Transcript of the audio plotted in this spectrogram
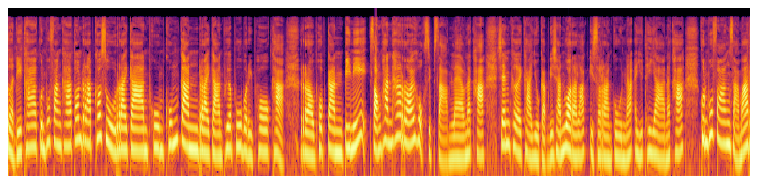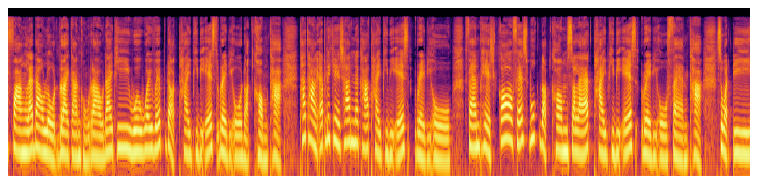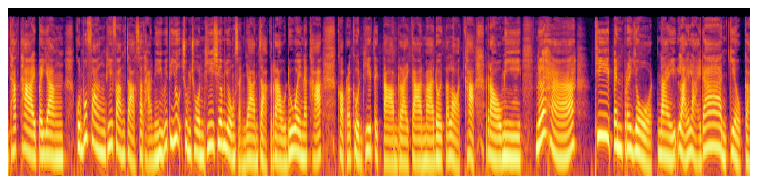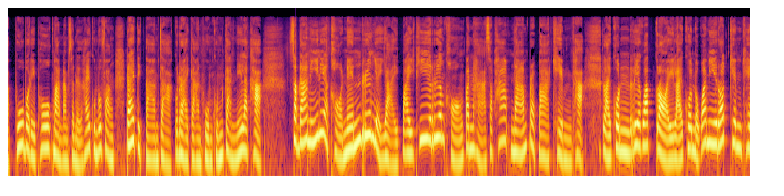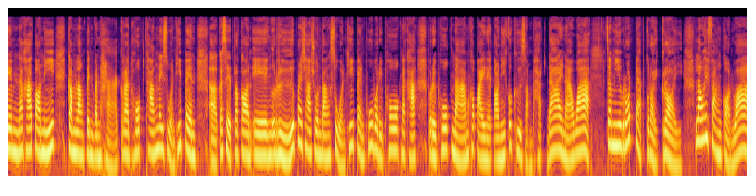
สวัสดีค่ะ คุณผู้ฟังคะต้อนรับเข้าสู่รายการภูมิคุ้มกันรายการเพื่อผู้บริโภคค่ะ เราพบกันปีนี้ 2563 แล้วนะคะ เช่นเคยค่ะอยู่กับดิฉันวรลักษ์อิสรางกูลณอยุธยานะคะ คุณผู้ฟังสามารถฟังและดาวน์โหลดรายการของเราได้ที่ www.thaipbsradio.com ค่ะ ถ้าทางแอปพลิเคชันนะคะ Thai PBS Radio แฟนเพจก็ facebook.com/thaipbsradiofan ค่ะ สวัสดีทักทายไปยังคุณผู้ฟังที่ฟังจากสถานีวิทยุชุมชนที่เชื่อมโยงสัญญาณจากเราด้วยนะคะ ขอบพระคุณที่ติดตามรายการมาโดยตลอดค่ะ เรามีเนื้อหาที่เป็นประโยชน์ในหลาย ๆ ด้านเกี่ยวกับผู้บริโภคมานำเสนอให้คุณผู้ฟังได้ติดตามจากรายการภูมิคุ้มกันนี่แหละค่ะ สัปดาห์นี้เนี่ยขอเน้นเรื่องใหญ่ ๆ ไปที่เรื่องของปัญหาสภาพน้ำประปาเค็มค่ะ หลายคนเรียกว่ากร่อย หลายคนบอกว่ามีรสเค็มๆนะคะ ตอนนี้กำลังเป็นปัญหากระทบทั้งในส่วนที่เป็นเกษตรกรเอง หรือประชาชนบางส่วนที่เป็นผู้บริโภคนะคะ บริโภคน้ำเข้าไปในตอนนี้ก็คือสัมผัสได้นะว่า จะมีรสแบบกร่อยๆเล่าให้ฟังก่อนว่า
